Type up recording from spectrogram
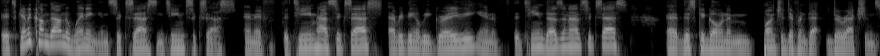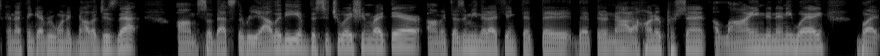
it's going to come down to winning and success and team success. And if the team has success, everything will be gravy. And if the team doesn't have success, uh, this could go in a bunch of different de- directions. And I think everyone acknowledges that. Um, so that's the reality of the situation right there. Um, it doesn't mean that I think that they that they're not hundred percent aligned in any way, but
